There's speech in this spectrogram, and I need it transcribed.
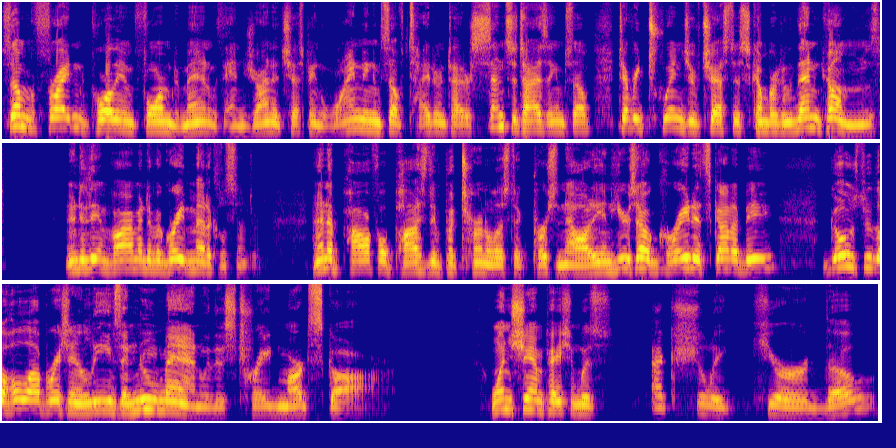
Some frightened, poorly informed man with angina chest pain winding himself tighter and tighter, sensitizing himself to every twinge of chest discomfort, who then comes into the environment of a great medical center, and a powerful, positive, paternalistic personality, and here's how great it's gonna be, goes through the whole operation and leaves a new man with his trademark scar. One sham patient was actually cured, though.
